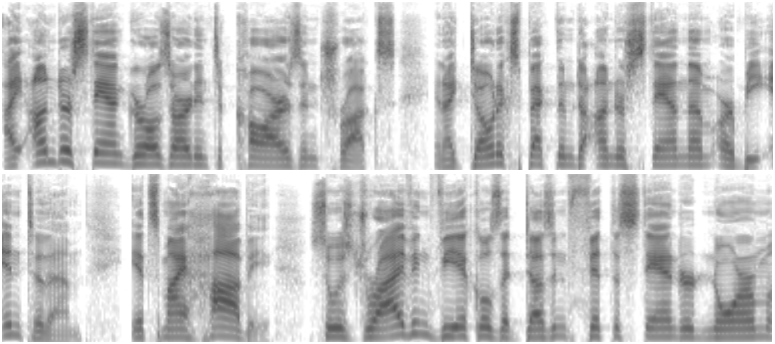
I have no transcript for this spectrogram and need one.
I understand girls aren't into cars and trucks, and I don't expect them to understand them or be into them. It's my hobby. So is driving vehicles that doesn't fit the standard norm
